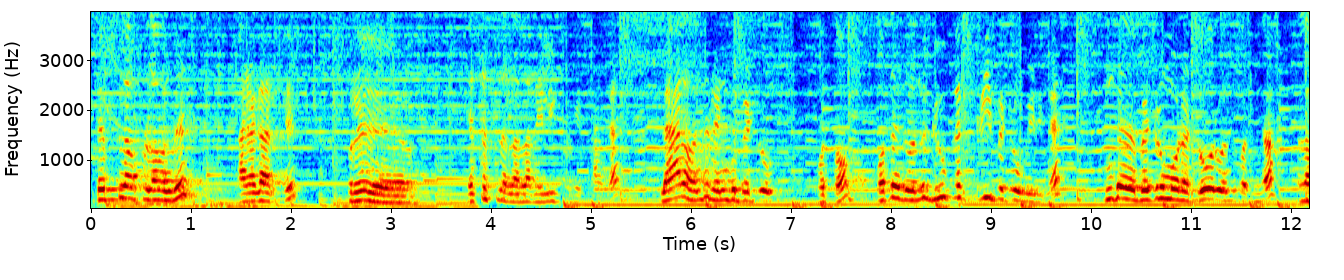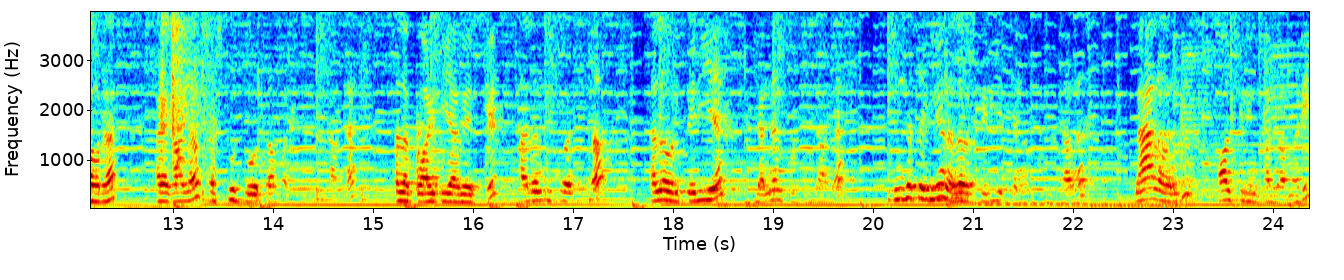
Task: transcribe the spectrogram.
ஸ்டெப்ஸ்லாம் ஃபுல்லாக வந்து அழகாக இருக்குது ஒரு எஸ்எஸ்ல நல்லா ரிலீவ் பண்ணியிருக்காங்க. மேலே வந்து ரெண்டு பெட்ரூம் மொத்தம். மொத்தம் இது வந்து டியூப்ளெக்ஸ் த்ரீ பெட்ரூம் வீடுங்க. இந்த பெட்ரூமோட டோர் வந்து பார்த்தீங்கன்னா நல்ல ஒரு அழகான ப்ளஸ் டூ டோர் தான் பண்ணி கொடுத்துருக்காங்க நல்ல குவாலிட்டியாகவே இருக்குது அது வந்து பார்த்தீங்கன்னா நல்ல ஒரு பெரிய ஜன்னல் கொடுத்துருக்காங்க. இந்த சைட்லேயும் நல்ல ஒரு பெரிய ஜன்னல் கொடுத்துருக்காங்க. மேலே வந்து ஹால் சீலிங் பண்ணுற மாதிரி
